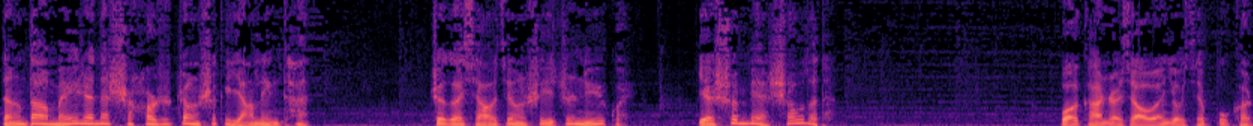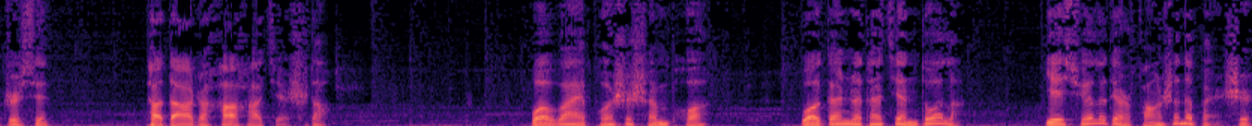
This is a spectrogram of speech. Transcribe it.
等到没人的时候就证实给杨林看，这个小静是一只女鬼，也顺便收了她。”我看着小文有些不可置信，他打着哈哈解释道：“我外婆是神婆，我跟着她见多了，也学了点防身的本事。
